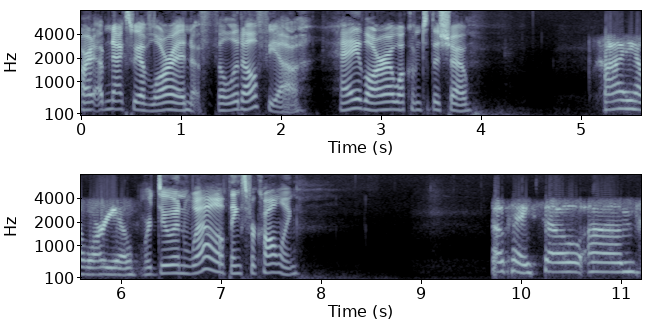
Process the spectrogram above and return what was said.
All right, up next we have Laura in Philadelphia. Hey, Laura, welcome to the show. Hi, how are you? We're doing well. Thanks for calling. Okay, so um,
